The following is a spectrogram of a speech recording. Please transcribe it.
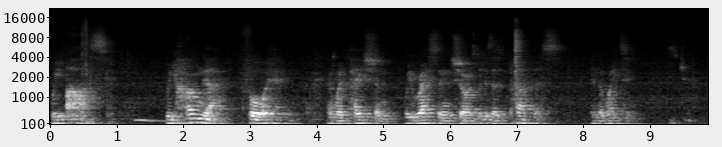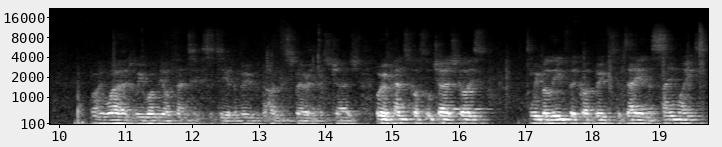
We ask. Mm. We hunger for Him. And we're patient. We rest in assurance because there's purpose in the waiting. My word, we want the authenticity of the move of the Holy Spirit in this church. We're a Pentecostal church, guys. We believe that God moves today in the same ways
